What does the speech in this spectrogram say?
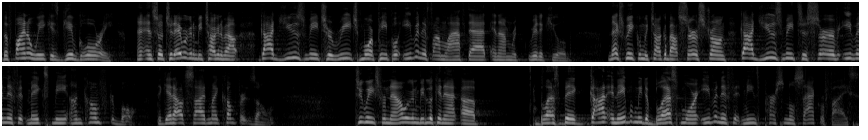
the final week is give glory. And, so, today, we're going to be talking about God used me to reach more people, even if I'm laughed at and I'm ridiculed. Next week, when we talk about serve strong, God used me to serve even if it makes me uncomfortable, to get outside my comfort zone. Two weeks from now, we're going to be looking at uh, bless big. God enabled me to bless more, even if it means personal sacrifice.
